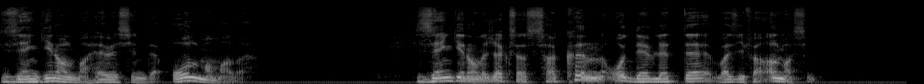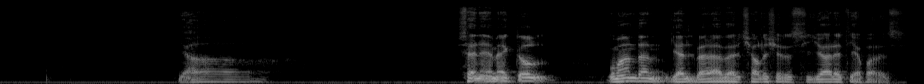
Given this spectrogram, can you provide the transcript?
zengin olma hevesinde olmamalı. Zengin olacaksa sakın o devlette vazife almasın. Ya sen emekli ol, kumandan gel beraber çalışırız, ticaret yaparız.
